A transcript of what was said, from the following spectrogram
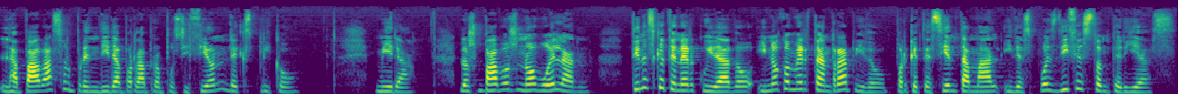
La pava, sorprendida por la proposición, le explicó Mira, los pavos no vuelan, Tienes que tener cuidado y no comer tan rápido, porque te sienta mal y después dices tonterías.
